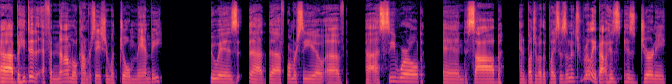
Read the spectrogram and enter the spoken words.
Uh, but he did a phenomenal conversation with Joel Manby, who is uh, the former CEO of uh, SeaWorld and Saab and a bunch of other places. And it's really about his his journey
